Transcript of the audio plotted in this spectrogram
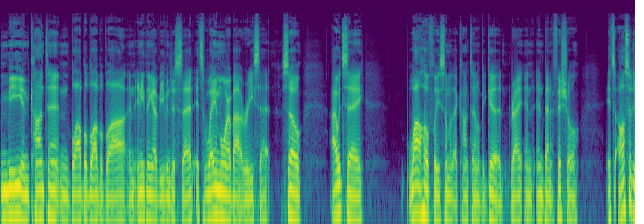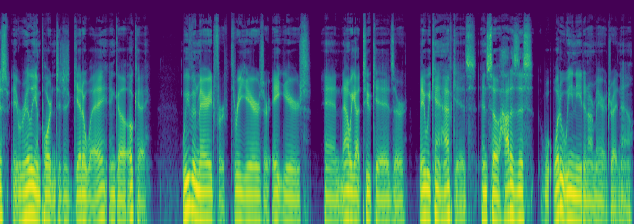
me and content and blah, blah, blah, blah, blah, and anything I've even just said. It's way more about reset. So I would say, while hopefully some of that content will be good, right, and, and beneficial, it's also just really important to just get away and go, okay, we've been married for three years or eight years, and now we got two kids, or maybe we can't have kids. And so, how does this, what do we need in our marriage right now?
